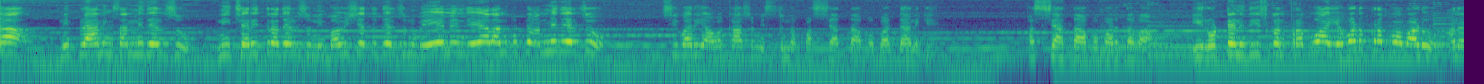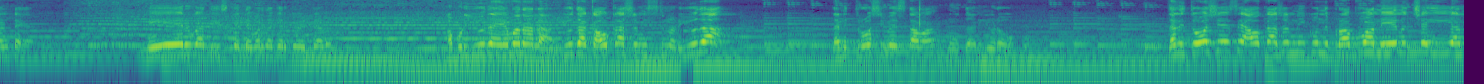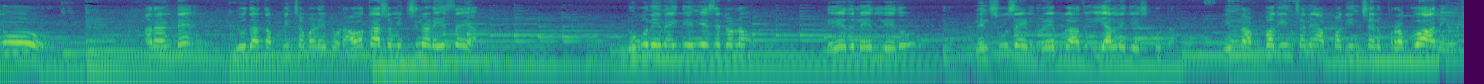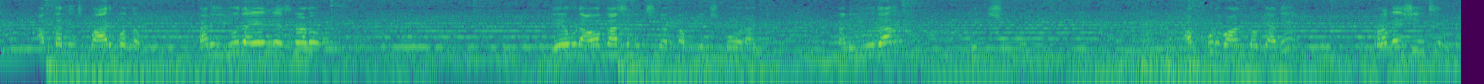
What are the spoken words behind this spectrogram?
యూదా నీ ప్లానింగ్స్ అన్ని తెలుసు నీ చరిత్ర తెలుసు నీ భవిష్యత్తు తెలుసు నువ్వేమేం చేయాలనుకుంటున్నావు అన్ని తెలుసు. చివరి అవకాశం ఇస్తున్న పశ్చాత్తాపపడ్డానికి పశ్చాత్తాపడతావా ఈ రొట్టెని తీసుకొని ప్రభువా ఎవడు ప్రభు వాడు అని అంటే నేరుగా తీసుకెళ్ళి ఎవరి దగ్గరికి పెట్టాడు? అప్పుడు యూదా ఏమనాలా? యూదాకు అవకాశం ఇస్తున్నాడు. యూదా దాన్ని త్రోసివేస్తావా? నువ్వు ధన్యుడవు దాన్ని తోసేసే అవకాశం నీకుంది. ప్రభువా నేను చెయ్యను. అని అంటే యూదా తప్పించబడేటోడు. అవకాశం ఇచ్చినాడు ఏసయ్య. నువ్వు నేనైతే ఏం చేసేటోళ్ళం? లేదు లేదు లేదు. నేను సూసైడ్ రేపు కాదు ఇవాళనే చేసుకుంటా. నిన్ను అప్పగించనే అప్పగించను ప్రభు అని అక్కడి నుంచి పారిపోతాం. కానీ యూద ఏం చేసినాడు? దేవుడు అవకాశం ఇచ్చినాడు తప్పించుకోవడానికి. కానీ యూద పుచ్చుకుంది అప్పుడు వానిలోకి అది ప్రవేశించింది.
